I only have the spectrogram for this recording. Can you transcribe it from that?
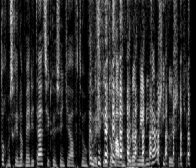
Toch misschien dat meditatiekussentje af en toe. En misschien toch af en toe dat meditatiekussentje.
